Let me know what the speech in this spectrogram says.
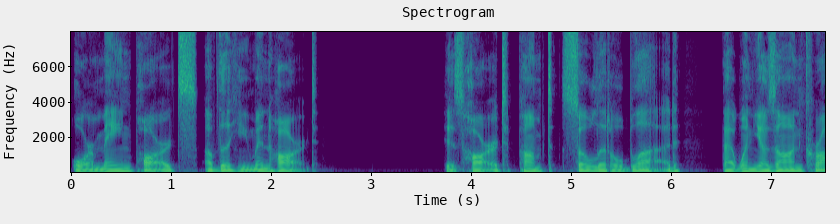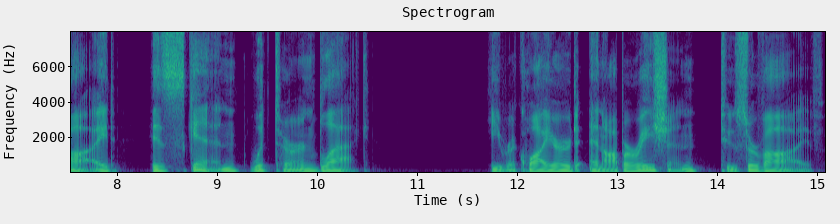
or main parts of the human heart. His heart pumped so little blood that when Yazan cried, his skin would turn black. He required an operation to survive.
